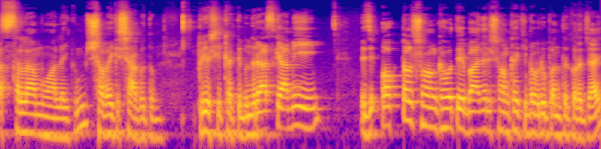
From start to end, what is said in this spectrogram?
আসসালামু আলাইকুম, সবাইকে স্বাগতম। প্রিয় শিক্ষার্থী বন্ধুরা, আজকে আমি এই যে অক্টাল সংখ্যা হতে বাইনারি সংখ্যায় কীভাবে রূপান্তর করা যায়,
